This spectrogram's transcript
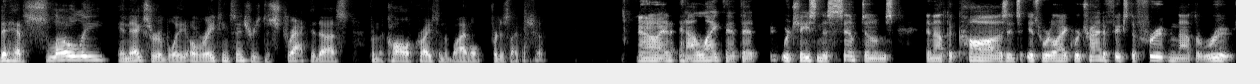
that have slowly, inexorably, over 18 centuries, distracted us from the call of Christ in the Bible for discipleship. No, and, and I like that, that we're chasing the symptoms and not the cause. It's it's we're like we're trying to fix the fruit and not the root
